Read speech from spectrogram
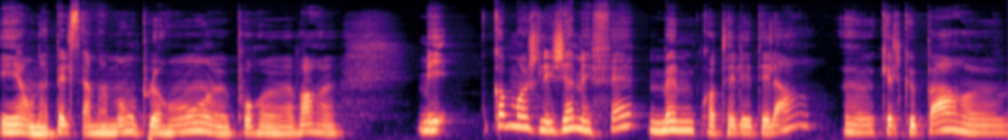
et on appelle sa maman en pleurant pour avoir. mais comme moi je l'ai jamais fait, même quand elle était là, euh, quelque part, euh,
